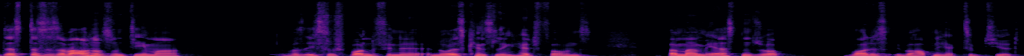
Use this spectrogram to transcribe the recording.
das, das ist aber auch noch so ein Thema, was ich so spannend finde, Noise Cancelling Headphones. Bei meinem ersten Job war das überhaupt nicht akzeptiert.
